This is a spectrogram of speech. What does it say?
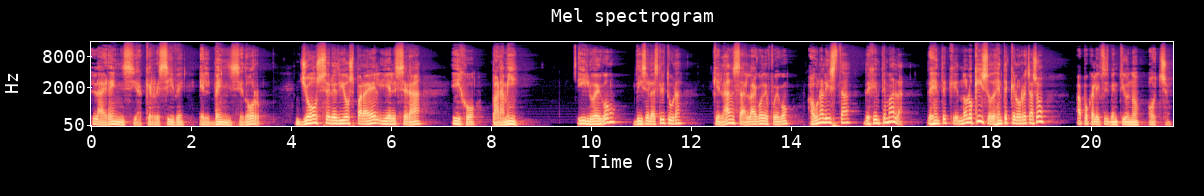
la herencia que recibe el vencedor. Yo seré Dios para él y él será hijo para mí. Y luego dice la escritura que lanza al lago de fuego a una lista de gente mala, de gente que no lo quiso, de gente que lo rechazó. Apocalipsis 21, 8.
